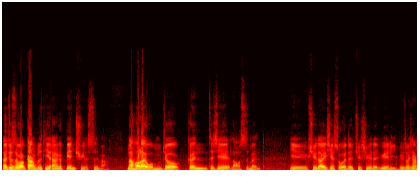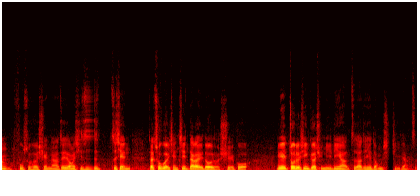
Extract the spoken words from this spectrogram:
那就是说，刚刚不是提到那个编曲的事嘛？那后来我们就跟这些老师们也学到一些所谓的爵士乐的乐理，比如说像附属和弦啊这些东西，其实之前在出国以前，其实大概也都有学过。因为做流行歌曲，你一定要知道这些东西这样子。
